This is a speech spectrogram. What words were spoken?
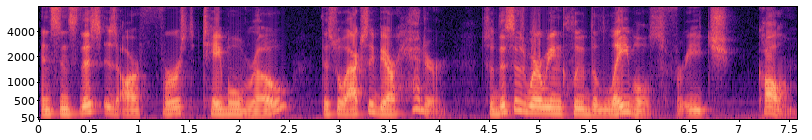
And since this is our first table row, this will actually be our header. So this is where we include the labels for each column.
